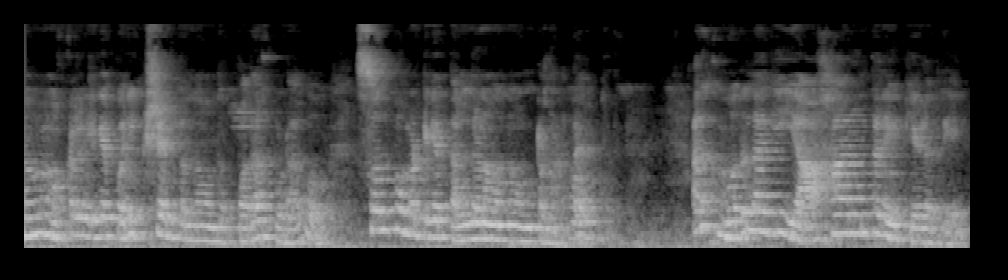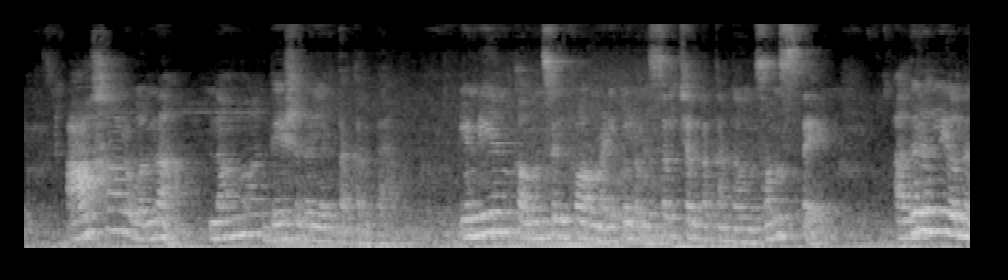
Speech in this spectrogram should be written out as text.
ನಮ್ಮ ಮಕ್ಕಳಿಗೆ ಪರೀಕ್ಷೆ ಅಂತ ಒಂದು ಪದ ಕೂಡ ಸ್ವಲ್ಪ ಮಟ್ಟಿಗೆ ತಲ್ಲಣವನ್ನು ಉಂಟು ಮಾಡ್ತಾ ಅದಕ್ಕೆ ಮೊದಲಾಗಿ ಈ ಆಹಾರ ಅಂತ ನೀವು ಕೇಳಿದ್ರಿ ಆಹಾರವನ್ನು ನಮ್ಮ ದೇಶದಲ್ಲಿರ್ತಕ್ಕಂಥ Indian Council for Medical Research ಅಂತಕ್ಕಂಥ ಒಂದು ಸಂಸ್ಥೆ, ಅದರಲ್ಲಿ ಒಂದು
